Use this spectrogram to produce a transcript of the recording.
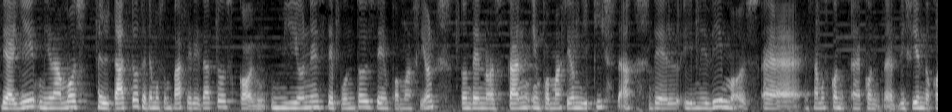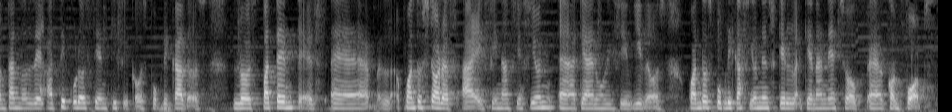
De allí miramos el dato. Tenemos un base de datos con millones de puntos de información donde nos dan información y pista del, y medimos, eh, estamos eh, diciendo, contando de artículos científicos publicados, los patentes, eh, cuántos startups hay, financiación eh, que han recibido, cuántas publicaciones que, que han hecho eh, con Forbes.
